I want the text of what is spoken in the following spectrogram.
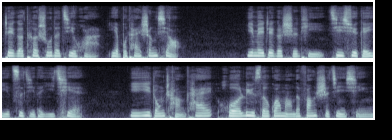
这个特殊的计划也不太生效，因为这个实体继续给予自己的一切，以一种敞开或绿色光芒的方式进行。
